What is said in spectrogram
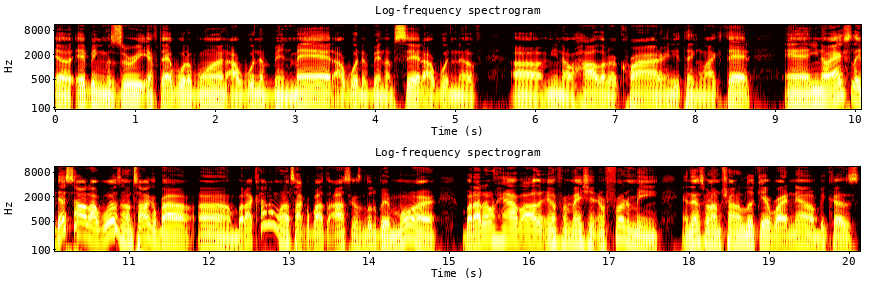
uh, Ebbing, Missouri, if that would have won, I wouldn't have been mad. I wouldn't have been upset. I wouldn't have, um, you know, hollered or cried or anything like that. And you know, actually, that's all I was gonna talk about. Um, but I kind of want to talk about the Oscars a little bit more. But I don't have all the information in front of me, and that's what I'm trying to look at right now because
